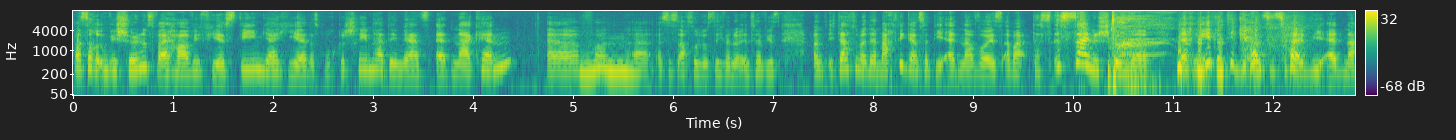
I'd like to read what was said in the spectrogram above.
Was auch irgendwie schön ist, weil Harvey Fierstein ja hier das Buch geschrieben hat, den wir als Edna kennen. Äh, von, äh, es ist auch so lustig, wenn du interviewst. Und ich dachte mal, der macht die ganze Zeit die Edna-Voice, aber das ist seine Stimme. der redet die ganze Zeit wie Edna.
